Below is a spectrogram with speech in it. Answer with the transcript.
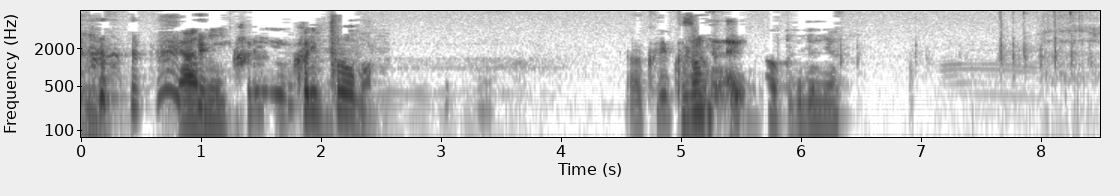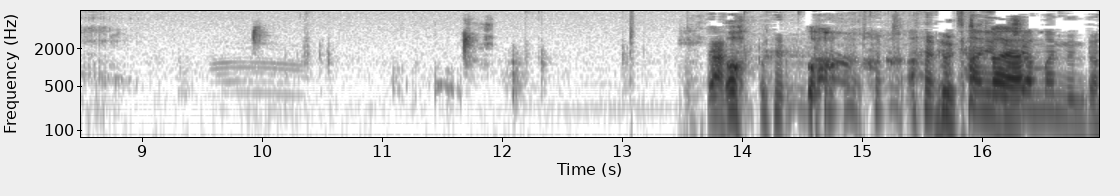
이게. 야, 니 크리, 크리 풀어봐. 아, 크립 그 상태에 어떻게 되냐? 야, 어, 차 안에 진짜야? 루시 안 맞는다.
